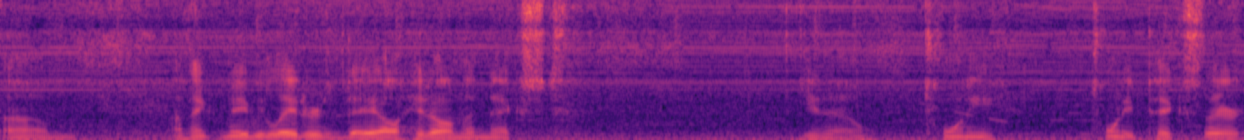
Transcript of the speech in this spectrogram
Um, I think maybe later today I'll hit on the next, you know, 20, 20 picks there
